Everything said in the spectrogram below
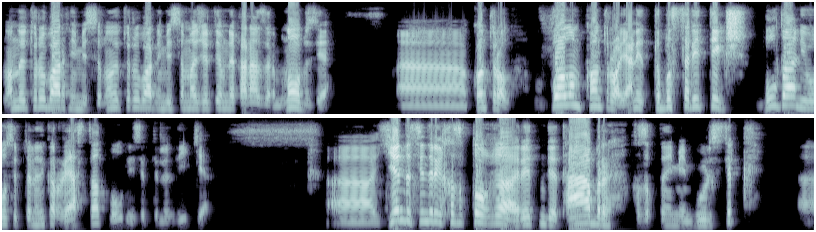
мынандай түрі бар немесе мынандай түрі бар немесе мына жерде міне қараңыздар мынау бізде. Ә, контрол. Волум контроль яғни дыбысты реттегіш бұл да не болып есептелінеді екен реостат болып есептелінеді екен ә, енді сендерге қызықты оқиға ретінде тағы бір қызықты немен бөлістік ә,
